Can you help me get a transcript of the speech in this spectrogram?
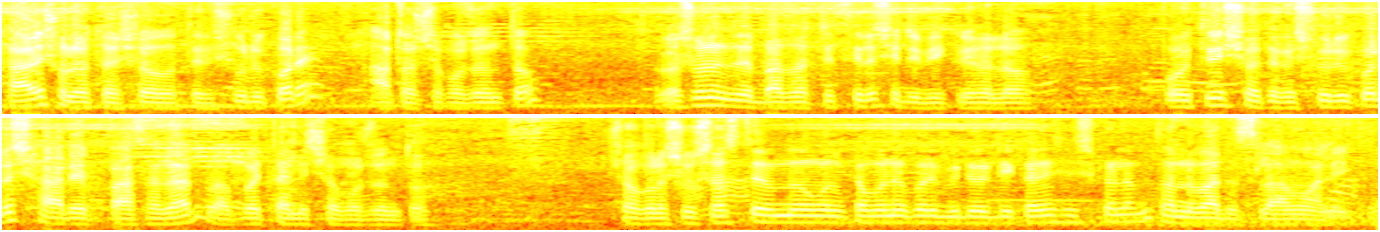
সাড়ে ষোলোশো থেকে শুরু করে আঠারোশো পর্যন্ত। রসুনের যে বাজারটি ছিল, সেটি বিক্রি হলো পঁয়ত্রিশশো থেকে শুরু করে সাড়ে পাঁচ হাজার বা পঁয়তাল্লিশশো পর্যন্ত। সকলে সুস্বাস্থ্য এবং মঙ্গল কামনা করে ভিডিওটি এখানে শেষ করলাম। ধন্যবাদ, আসসালামু আলাইকুম।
